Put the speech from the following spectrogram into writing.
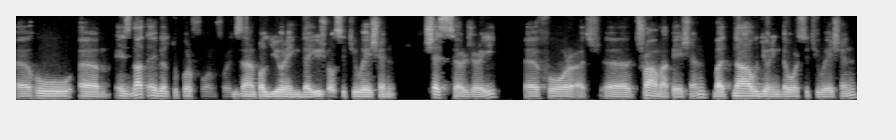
uh, who um, is not able to perform, for example, during the usual situation, chest surgery, for a, a, trauma patient, but now during the war situation,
